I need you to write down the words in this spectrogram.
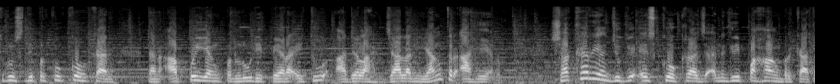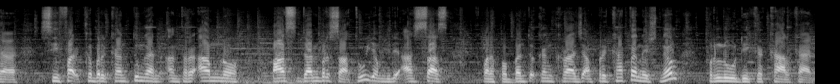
terus diperkukuhkan dan apa yang perlu diperak itu adalah jalan yang terakhir. Syakar yang juga Esko Kerajaan Negeri Pahang berkata sifat keberkantungan antara AMNO, PAS dan Bersatu yang menjadi asas kepada pembentukan Kerajaan Perikatan Nasional perlu dikekalkan.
